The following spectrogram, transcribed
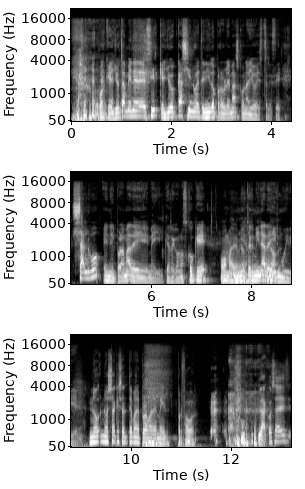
Porque yo también he de decir que yo casi no he tenido problemas con iOS 13, salvo en el programa de mail, que reconozco que oh, no termina de ir muy bien. No, no saques el tema del programa de mail, por favor. la cosa es,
